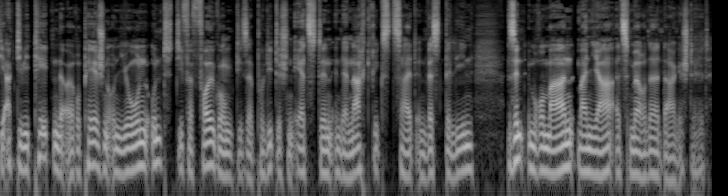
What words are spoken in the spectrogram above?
die Aktivitäten der Europäischen Union und die Verfolgung dieser politischen Ärztin in der Nachkriegszeit in West-Berlin sind im Roman Mein Jahr als Mörder dargestellt.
